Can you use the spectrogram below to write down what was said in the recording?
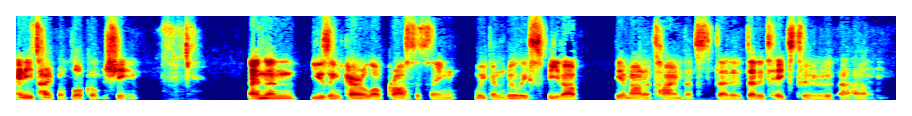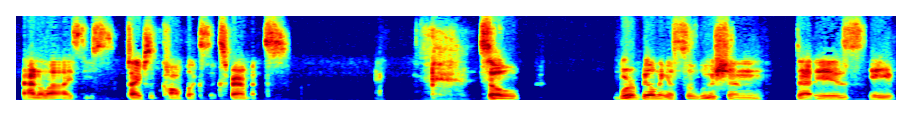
any type of local machine. And then using parallel processing, we can really speed up the amount of time that's that it that it takes to um, analyze these types of complex experiments. So we're building a solution that is a,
